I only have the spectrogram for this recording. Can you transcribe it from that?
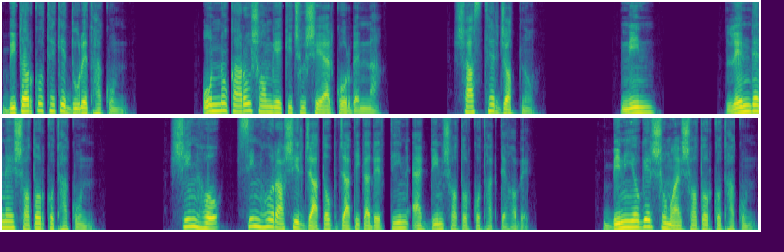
বিতর্ক থেকে দূরে থাকুন। অন্য কারও সঙ্গে কিছু শেয়ার করবেন না। স্বাস্থ্যের যত্ন নিন। লেনদেনে সতর্ক থাকুন। সিংহ সিংহ রাশির জাতক জাতিকাদের তিন একদিন সতর্ক থাকতে হবে। বিনিয়োগের সময় সতর্ক থাকুন।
